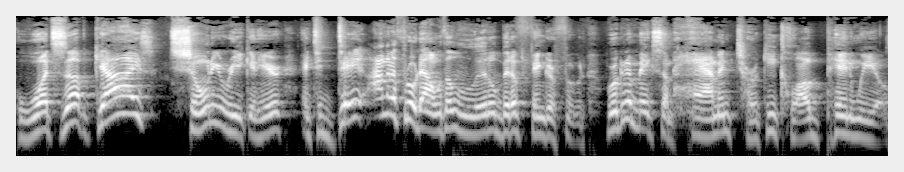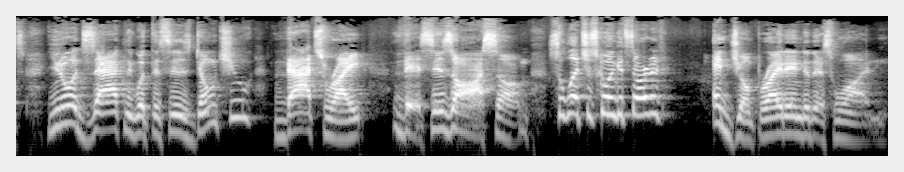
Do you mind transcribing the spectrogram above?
What's up, guys? Tony Rican here, and today I'm gonna throw down with a little bit of finger food. We're gonna make some ham and turkey club pinwheels. You know exactly what this is, don't you? That's right, this is awesome. So let's just go and get started and jump right into this one.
